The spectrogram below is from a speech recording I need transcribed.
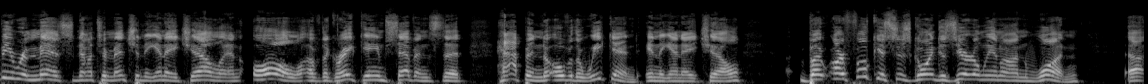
Would be remiss not to mention the NHL and all of the great game sevens that happened over the weekend in the NHL. But our focus is going to zero in on one. Uh,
